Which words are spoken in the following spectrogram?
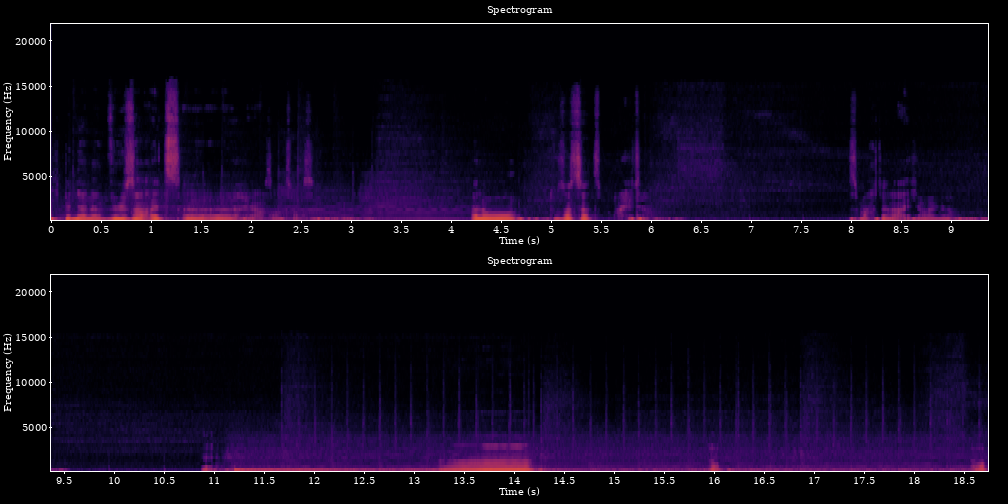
Ich bin ja nervöser als, äh, äh, ja, sonst was. Hallo. Du sollst jetzt... Alter. Was macht der da eigentlich immer wieder? Okay. Ah. Top. Top.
